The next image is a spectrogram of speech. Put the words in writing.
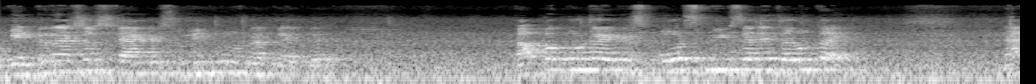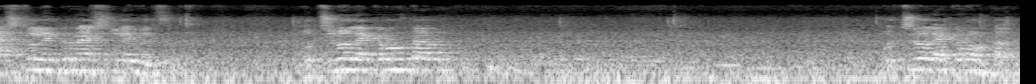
ఒక ఇంటర్నేషనల్ స్టాండర్డ్ స్విమ్మింగ్ పూల్ ఉన్నట్లయితే తప్పకుండా ఇక్కడ స్పోర్ట్స్ మీట్స్ అనేవి జరుగుతాయి. నేషనల్ ఇంటర్నేషనల్ లెవెల్స్ వచ్చిన వాళ్ళు ఎక్కడ ఉంటారు? వచ్చిన వాళ్ళు ఎక్కడ ఉంటారు?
